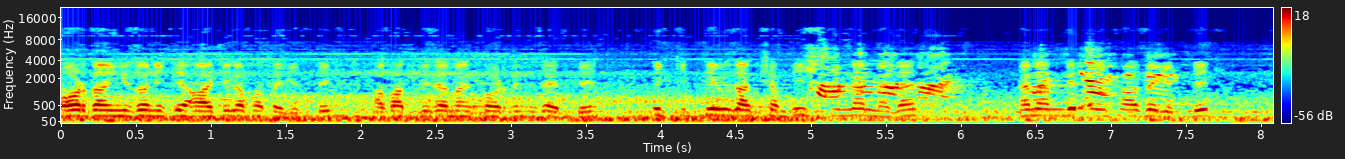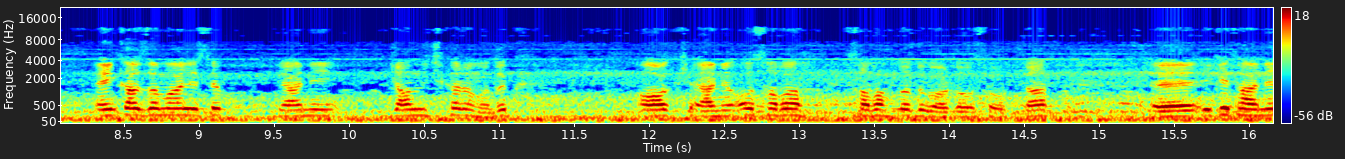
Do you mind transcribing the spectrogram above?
Oradan 112 acil AFAD'a gittik. AFAD bizi hemen koordinize etti. İlk gittiğimiz akşam hiç dinlenmeden hemen bir enkaza gittik. Enkazda maalesef yani canlı çıkaramadık. O, yani o sabah sabahladık orada o soğukta. Ee, iki tane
